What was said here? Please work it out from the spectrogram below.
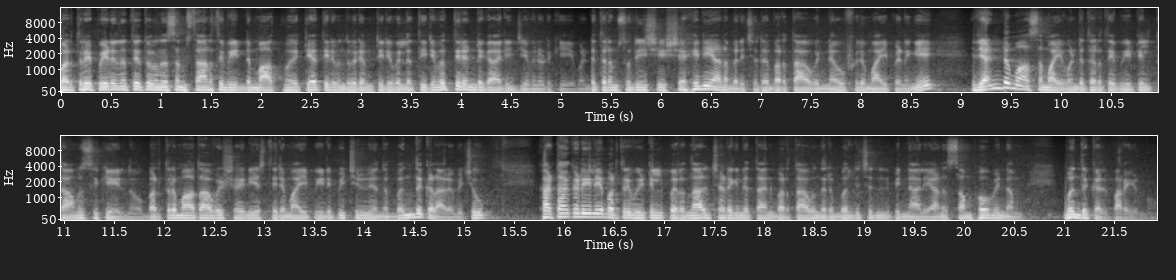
ബർത്ത്ഡേ പീഡനത്തെ തുടർന്ന് സംസ്ഥാനത്ത് വീണ്ടും ആത്മഹത്യ. തിരുവനന്തപുരം തിരുവല്ലത്ത് ഇരുപത്തിരണ്ടുകാരി ജീവനൊടുക്കി. വണ്ടിത്തരം സ്വദേശി ഷഹിനിയാണ് മരിച്ചത്. ഭർത്താവ് നൌഫലുമായി പിണങ്ങി. രണ്ടു മാസമായി വണ്ടിത്തരത്തെ വീട്ടിൽ താമസിക്കുകയായിരുന്നു. ഭർത്തൃമാതാവ് ഷഹിനിയെ സ്ഥിരമായി പീഡിപ്പിച്ചിരുന്നു എന്ന് ബന്ധുക്കൾ ആരോപിച്ചു. ഘട്ടാക്കടിയിലെ ഭർത്തൃ വീട്ടിൽ പിറന്നാൾ ചടങ്ങിനെത്താൻ ഭർത്താവ് നിർബന്ധിച്ചതിന് പിന്നാലെയാണ് സംഭവമെന്നും ബന്ധുക്കൾ പറയുന്നു.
